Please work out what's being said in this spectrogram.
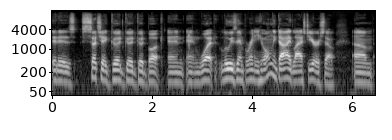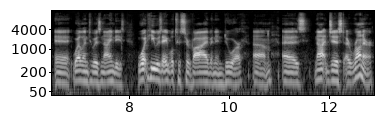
it is such a good, good, good book. And, and what Louis Zamperini, who only died last year or so, um, eh, well into his 90s, what he was able to survive and endure um, as not just a runner,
